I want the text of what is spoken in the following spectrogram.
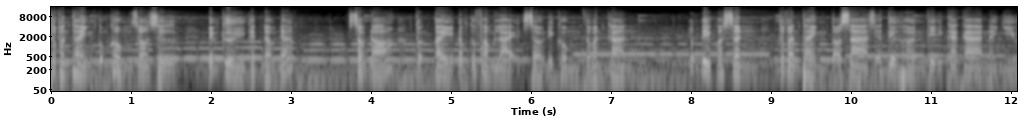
Tô Văn Thành cũng không do dự mỉm cười gật đầu đáp. Sau đó, thuận tay đóng cửa phòng lại Rồi đi cùng Tô Văn Khan Lúc đi qua sân, Tô Văn Thành tỏ ra sẽ tương hơn vị ca ca này nhiều.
